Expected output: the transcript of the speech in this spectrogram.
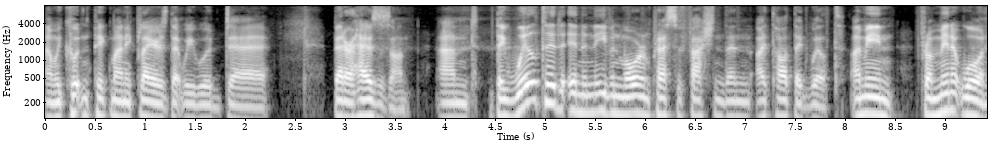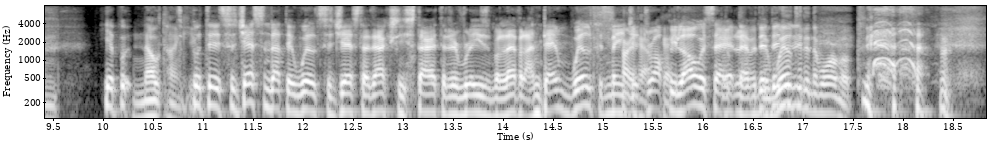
and we couldn't pick many players that we would uh, bet our houses on. And they wilted in an even more impressive fashion than I thought they'd wilt. I mean, from minute one, Yeah, but no thank you. But the suggestion that they wilt suggest that they actually started at a reasonable level and then wilted means Sorry, you drop okay. below a certain they, level. they They- wilted in the warm up.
